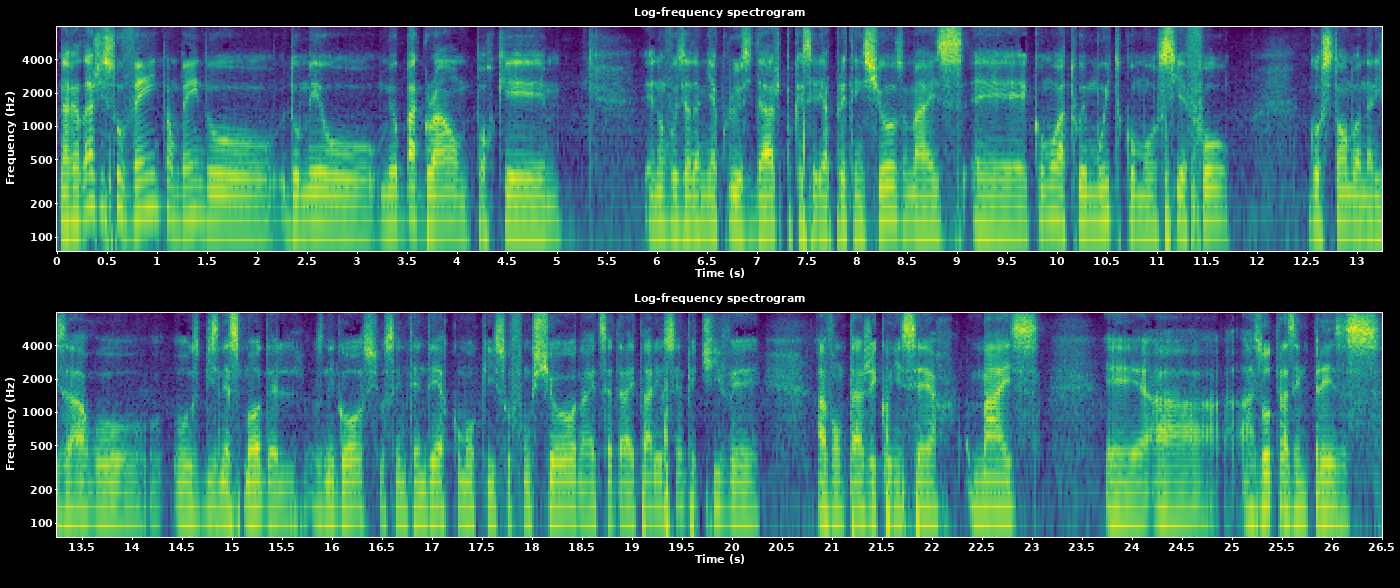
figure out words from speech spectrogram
Na verdade, isso vem também do, do meu, meu background, porque eu não vou dizer da minha curiosidade, porque seria pretensioso, mas é, como atuei muito como CFO, gostando de analisar o, os business model, os negócios, entender como que isso funciona, etc. E tal, eu sempre tive a vontade de conhecer mais é, a, as outras empresas.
